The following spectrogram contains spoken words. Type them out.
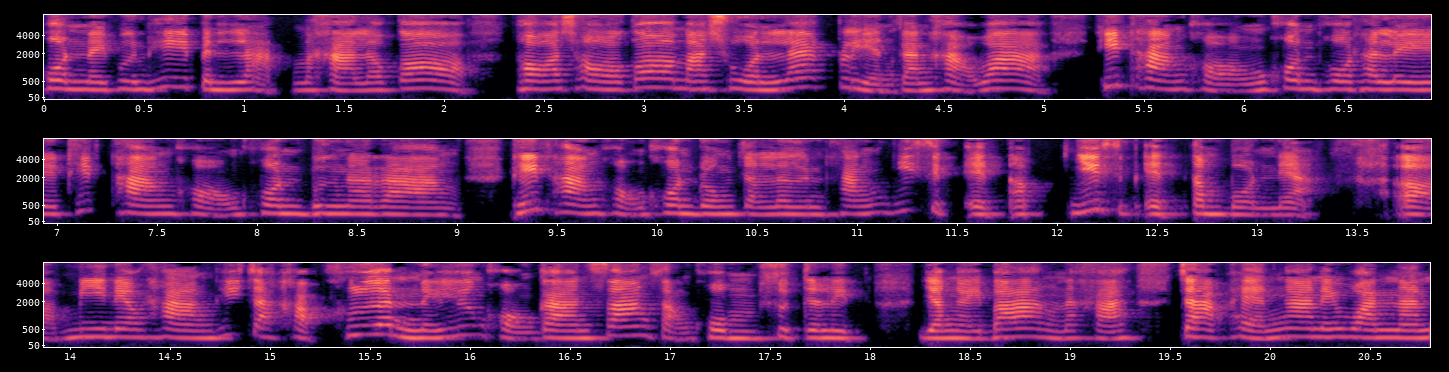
คนในพื้นที่เป็นหลักนะคะ แล้วก็พอชก็มาชวนแลกเปลี่ยนกันค่ะว่า ทิศทางของคนโพทะเล ทิศทางของคนบึงนาราง ทิศทางของคนดงเจริญทั้ง 21อะ21ตำบลเนี่ย มีแนวทางที่จะขับเคลื่อนในเรื่องของการสร้างสังคมสุจริตยังไงบ้างนะคะ จากแผนงานในวันนั้น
